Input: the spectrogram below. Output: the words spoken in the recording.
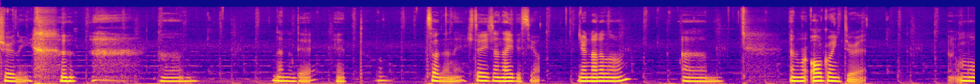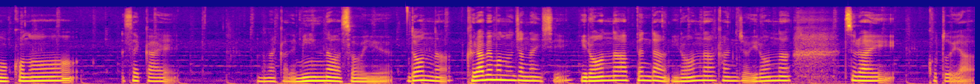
truly、um, なのでえっとそうだね。一人じゃないですよ。You're not alone、um, and we're all going through it. もうこの世界の中でみんなはそういうどんな比べ物じゃないしいろんなアップンダウンいろんな感情いろんな辛いことや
